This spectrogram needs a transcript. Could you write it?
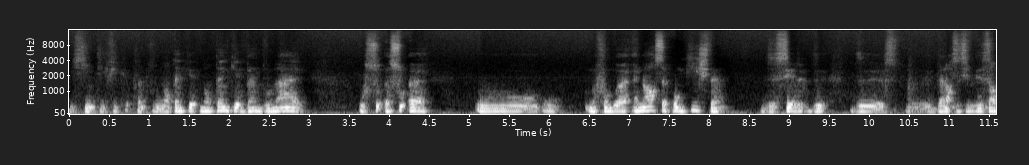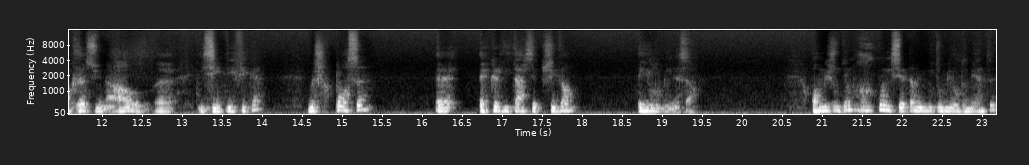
e científica, portanto, não tem que, não tem que abandonar o, a, a, o, o, no fundo, a, a, nossa conquista de ser de, de, da nossa civilização racional uh, e científica, mas que possa uh, acreditar ser possível a iluminação. Ao mesmo tempo, reconhecer também muito humildemente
